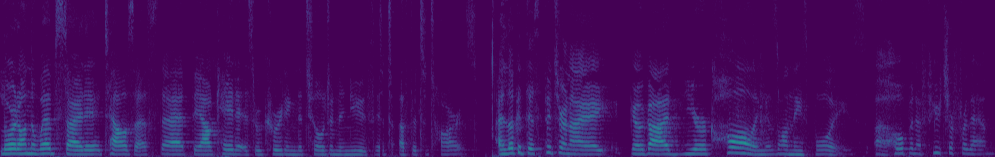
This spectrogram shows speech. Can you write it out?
Lord, on the website, it tells us that the Al Qaeda is recruiting the children and youth of the Tatars. I look at this picture and I go, God, your calling is on these boys, a hope and a future for them.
